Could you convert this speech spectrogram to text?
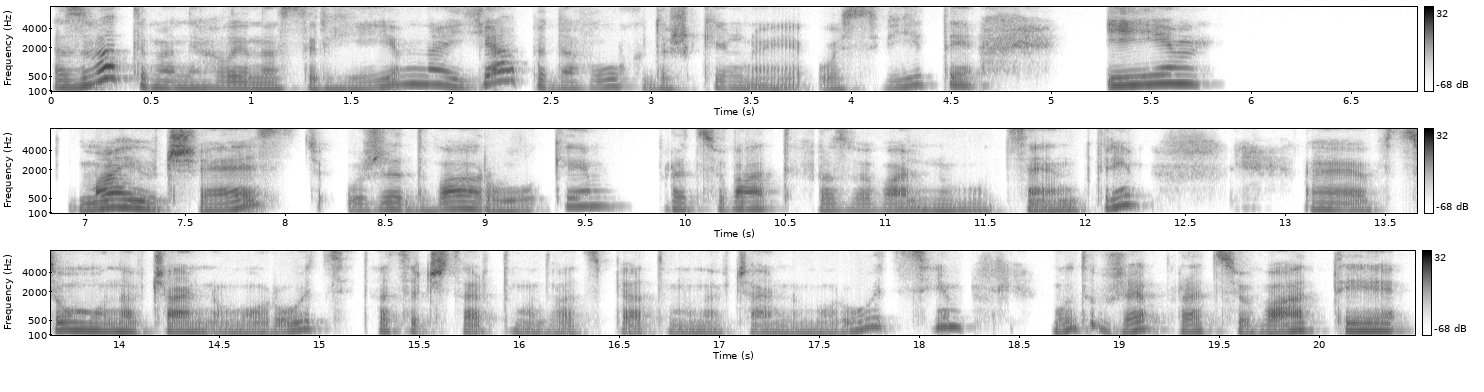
Звати мене Галина Сергіївна, я педагог дошкільної освіти і маю честь уже два роки працювати в розвивальному центрі. Е, В цьому навчальному році, 24-25 навчальному році, буду вже працювати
